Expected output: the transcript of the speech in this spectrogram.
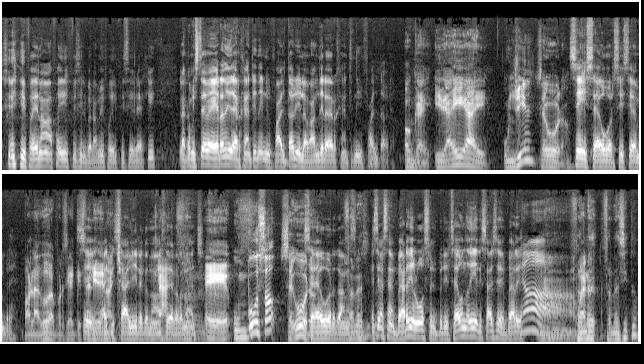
sí, fue, no, fue difícil, para mí fue difícil elegir. La camiseta de y de Argentina infaltable y la bandera de Argentina infaltable. Ok, y de ahí hay un jean, seguro. Sí, seguro, sí, siempre. Por la duda, por si hay que Sí, salir de hay noche. que salir a conocer de noche. Eh, un buzo, seguro. Seguro también. sí. Encima se me perdió el buzo, el, el segundo día que sale se me perdió. No. No, bueno. Ferne- ¿Fernecito?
